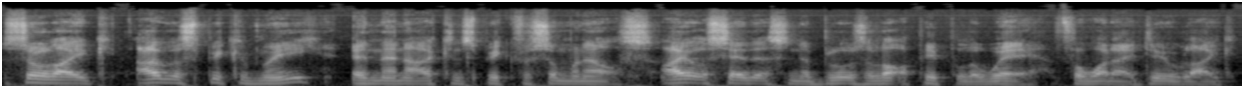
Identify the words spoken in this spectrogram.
so like I will speak of me, and then I can speak for someone else. I will say this, and it blows a lot of people away for what I do. Like,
